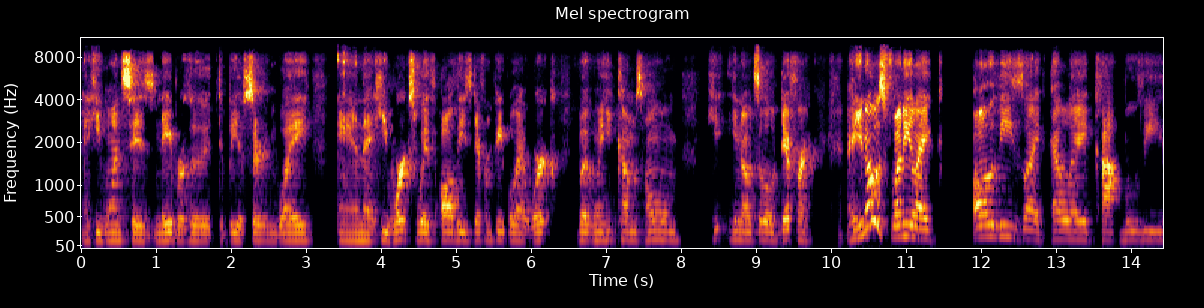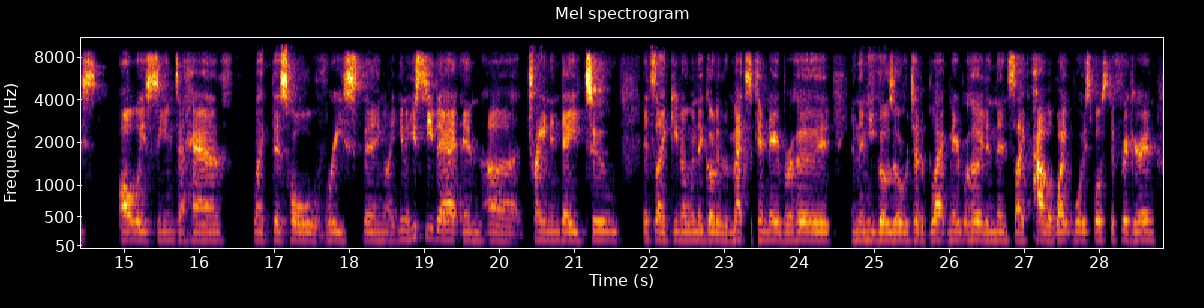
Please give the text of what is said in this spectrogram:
and he wants his neighborhood to be a certain way and that he works with all these different people at work but when he comes home he you know it's a little different. And you know it's funny like all of these like LA cop movies always seem to have like this whole race thing. Like, you know, you see that in uh training day too. It's like, you know, when they go to the Mexican neighborhood and then he goes over to the black neighborhood and then it's like how the white boy's supposed to figure in.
